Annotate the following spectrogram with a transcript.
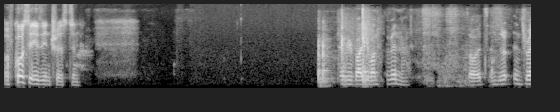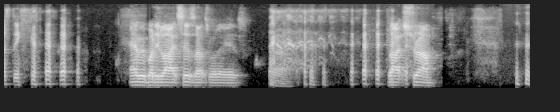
Of course, it is interesting. Everybody wants to win, so it's inter- interesting. Everybody likes us. That's what it is. Yeah. like Sharam.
